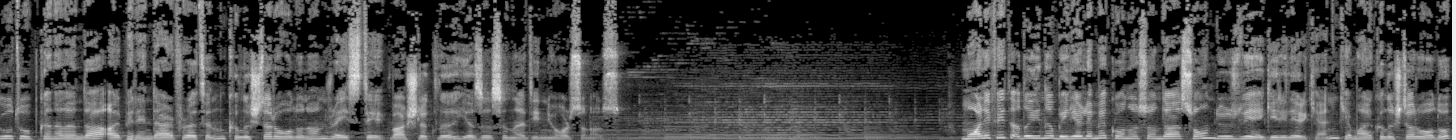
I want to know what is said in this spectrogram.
YouTube kanalında Alper Ender Fırat'ın Kılıçdaroğlu'nun Resti başlıklı yazısını dinliyorsunuz. Muhalefet adayını belirleme konusunda son düzlüğe girilirken Kemal Kılıçdaroğlu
